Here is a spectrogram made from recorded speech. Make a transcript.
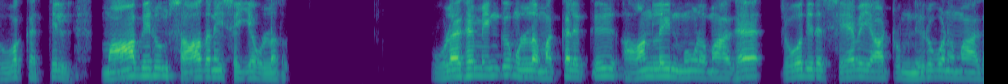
துவக்கத்தில் மாபெரும் சாதனை செய்ய உள்ளது. உலகமெங்கும் உள்ள மக்களுக்கு ஆன்லைன் மூலமாக ஜோதிட சேவையாற்றும் நிறுவனமாக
